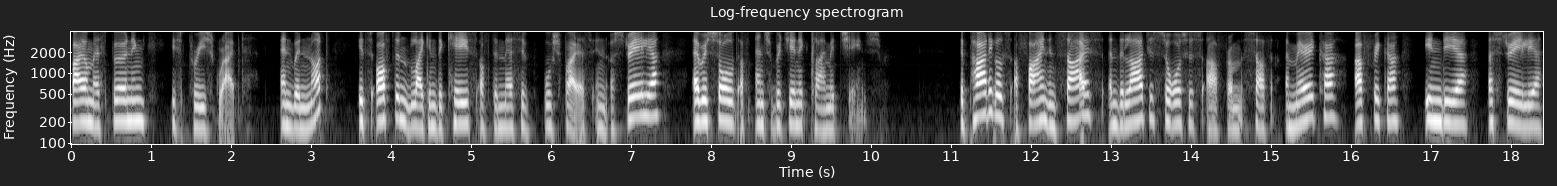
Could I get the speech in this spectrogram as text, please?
biomass burning is prescribed, and when not, it's often, like in the case of the massive bushfires in Australia, a result of anthropogenic climate change. The particles are fine in size, and the largest sources are from South America, Africa, India, Australia,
